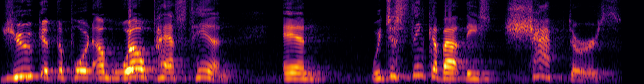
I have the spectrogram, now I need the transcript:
You get the point. I'm well past 10. And we just think about these chapters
